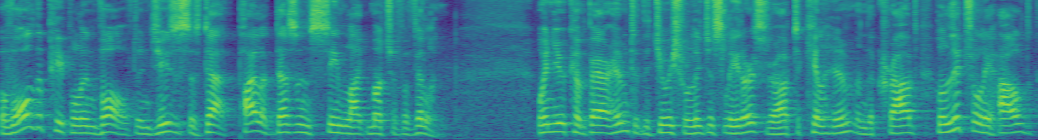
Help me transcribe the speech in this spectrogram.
of all the people involved in Jesus' death, Pilate doesn't seem like much of a villain. When you compare him to the Jewish religious leaders who are out to kill him and the crowd who literally howled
